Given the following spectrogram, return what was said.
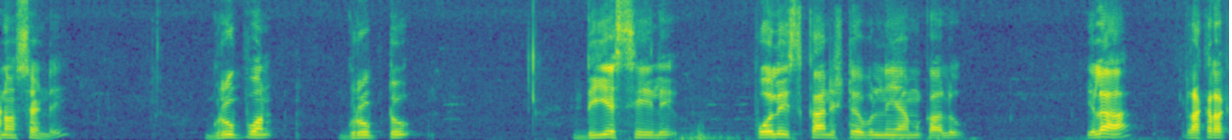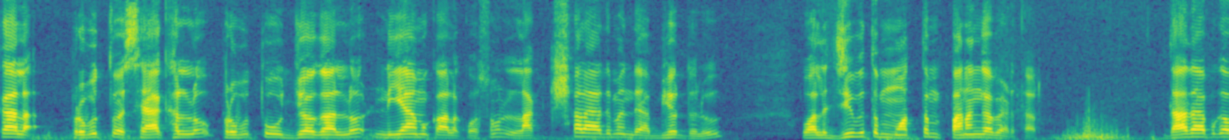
నమస్తే అండి. గ్రూప్ వన్ గ్రూప్ టూ డిఎస్సీలు పోలీస్ కానిస్టేబుల్ నియామకాలు ఇలా రకరకాల ప్రభుత్వ శాఖల్లో ప్రభుత్వ ఉద్యోగాల్లో నియామకాల కోసం లక్షలాది మంది అభ్యర్థులు వాళ్ళ జీవితం మొత్తం పనంగా పెడతారు. దాదాపుగా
